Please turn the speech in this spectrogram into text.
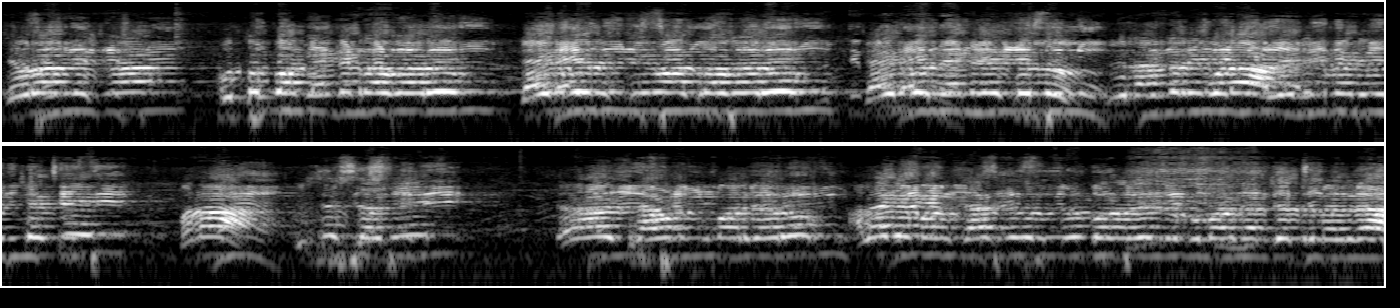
Sivaramakrishna Muttupati Venkatarao garu guide Srinivasarao గారు గైడ్ బోయ్ వీరందరినీ కూడా వేదిక మన విశిష్ట అతిథి జనాల కుమార్ గారు అలాగే మన శాసనసభ్యులు నరేంద్ర కుమార్ గారు చేతుల మీదుగా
